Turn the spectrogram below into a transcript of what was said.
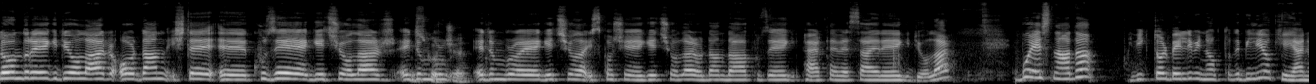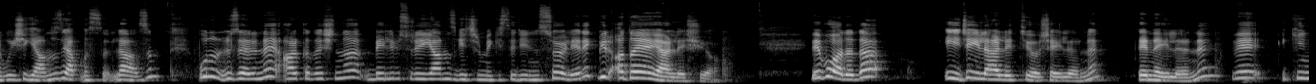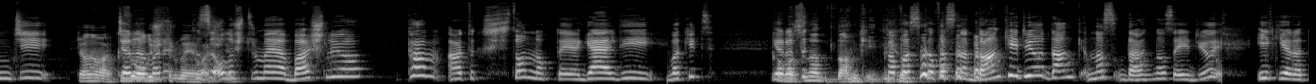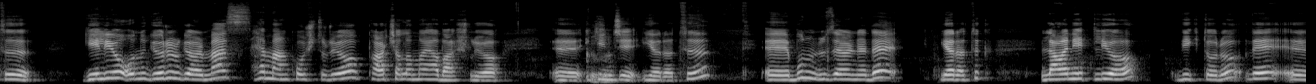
Londra'ya gidiyorlar. Oradan işte e, kuzeye geçiyorlar. Edinburgh. Edinburgh'a geçiyorlar. İskoçya'ya geçiyorlar. Oradan daha kuzeye Perth'e vesaireye gidiyorlar. Bu esnada Victor belli bir noktada biliyor ki yani bu işi yalnız yapması lazım. Bunun üzerine arkadaşına belli bir süreyi yalnız geçirmek istediğini söyleyerek bir adaya yerleşiyor. Ve bu adada iyice ilerletiyor şeylerini, deneylerini ve ikinci Canavar kızı canavarı oluşturmaya kızı başlıyor. oluşturmaya başlıyor. Tam artık son noktaya geldiği vakit yaratık Kafasına dank ediyor. kafası kafasına dank ediyor. Dank nasıl dank nasıl ediyor? İlk yaratığı geliyor onu görür görmez hemen koşturuyor parçalamaya başlıyor e, Kızı. ikinci yaratığı. E, bunun üzerine de yaratık lanetliyor Viktor'u ve e,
